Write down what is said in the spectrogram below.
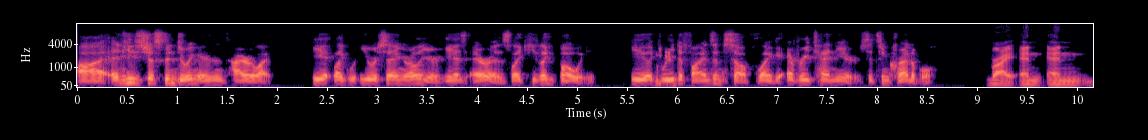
Uh, and he's just been doing it his entire life. He like what you were saying earlier, he has eras. Like he's like Bowie. He like redefines himself like every 10 years. It's incredible right and and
